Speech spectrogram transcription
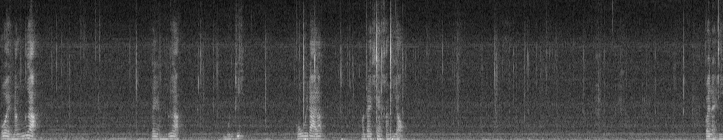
โอ้ยนางเงือกได้นางเงือกหมุนดิโอ้ไม่ได้แล้ว มันได้แค่ครั้งเดียวไปไหนดี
